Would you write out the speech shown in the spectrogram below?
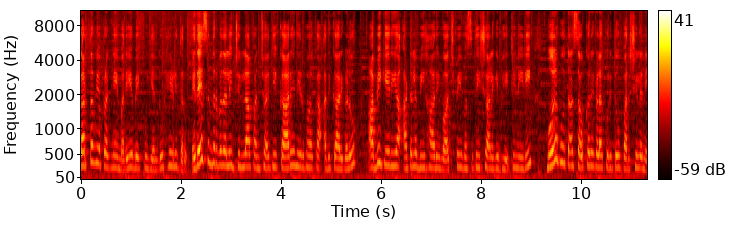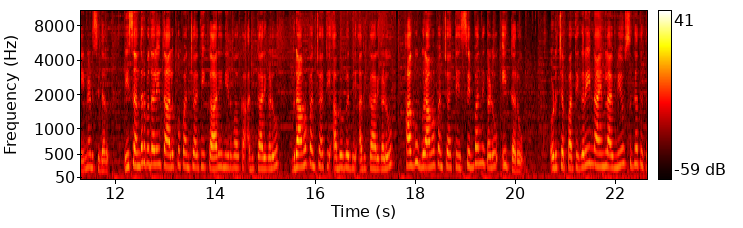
ಕರ್ತವ್ಯ ಪ್ರಜ್ಞೆ ಮರೆಯಬೇಕು ಎಂದು ಹೇಳಿದರು. ಇದೇ ಸಂದರ್ಭದಲ್ಲಿ ಜಿಲ್ಲಾ ಪಂಚಾಯಿತಿ ಕಾರ್ಯನಿರ್ವಾಹಕ ಅಧಿಕಾರಿಗಳು ಅಬ್ಬಿಗೇರಿಯ ಅಟಲ ಬಿಹಾರಿ ವಾಜಪೇಯಿ ವಸತಿ ಶಾಲೆಗೆ ಭೇಟಿ ನೀಡಿ ಮೂಲಭೂತ ಸೌಕರ್ಯಗಳ ಕುರಿತು ಪರಿಶೀಲನೆ ನಡೆಸಿದರು. ಈ ಸಂದರ್ಭದಲ್ಲಿ ತಾಲೂಕು ಪಂಚಾಯಿತಿ ಕಾರ್ಯನಿರ್ವಾಹಕ ಅಧಿಕಾರಿಗಳು, ಗ್ರಾಮ ಪಂಚಾಯಿತಿ ಅಭಿವೃದ್ಧಿ ಅಧಿಕಾರಿಗಳು ಹಾಗೂ ಗ್ರಾಮ ಪಂಚಾಯಿತಿ ಸಿಬ್ಬಂದಿಗಳು ಇದ್ದರು. Uduchappa Tigari, nine live news, Gadag.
